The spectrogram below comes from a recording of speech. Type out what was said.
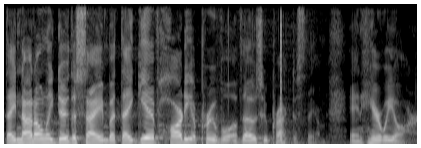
they not only do the same, but they give hearty approval of those who practice them. And here we are.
